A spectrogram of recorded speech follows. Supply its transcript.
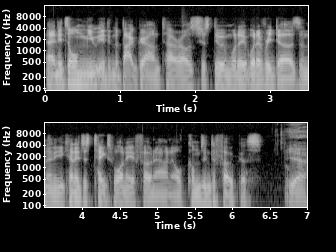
And it's all muted in the background. Tyrell's just doing whatever he does, and then he kind of just takes one earphone out and it all comes into focus. Yeah.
